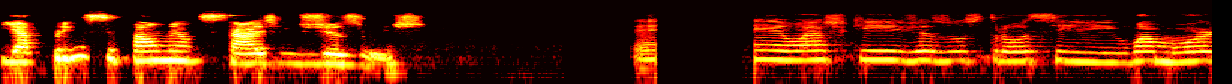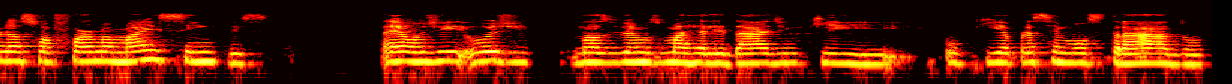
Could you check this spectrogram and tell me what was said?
e a principal mensagem de Jesus? É, eu acho que Jesus trouxe o amor na sua forma mais simples. É, hoje, hoje nós vivemos uma realidade em que o que é para ser mostrado,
